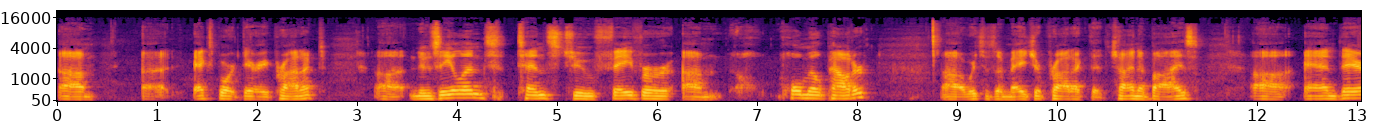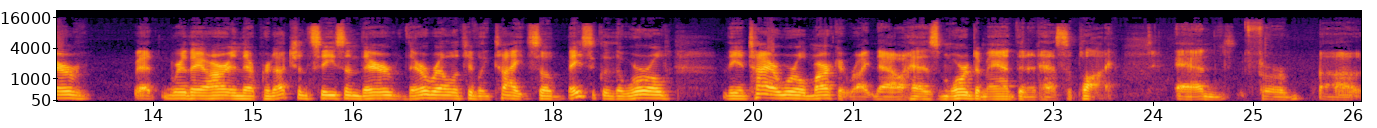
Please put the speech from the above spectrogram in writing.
um, uh, export dairy product. Uh, New Zealand tends to favor um, whole milk powder, uh, which is a major product that China buys. Uh, and they're at where they are in their production season, they're they're relatively tight. So basically, the world, the entire world market right now has more demand than it has supply, and for uh,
